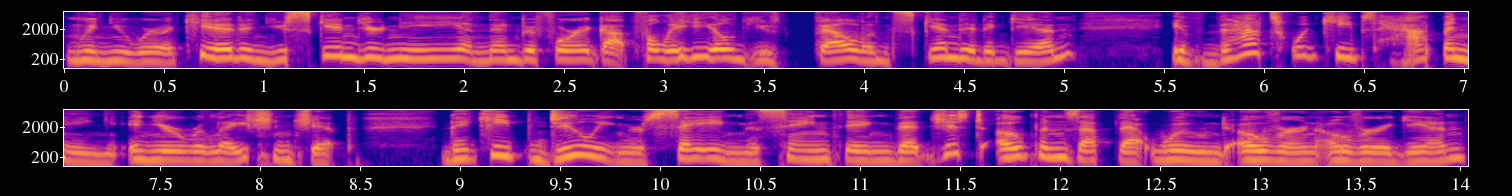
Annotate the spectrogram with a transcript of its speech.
when you were a kid and you skinned your knee and then before it got fully healed, you fell and skinned it again. If that's what keeps happening in your relationship, they keep doing or saying the same thing that just opens up that wound over and over again.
